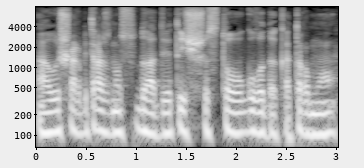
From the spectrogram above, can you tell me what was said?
а Высшего арбитражного суда 2006 года, которому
